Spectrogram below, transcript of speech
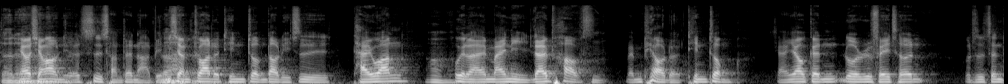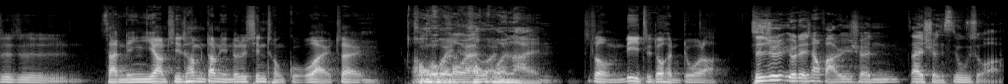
对对你要想好你的市场在哪边，你想抓的听众到底是台湾嗯会来买你 live house 门票的听众，想要跟落日飞车或者甚至是闪灵一样，其实他们当年都是先从国外再红回红回来。红回来，这种例子都很多了。其实就是有点像法律圈在选事务所啊，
